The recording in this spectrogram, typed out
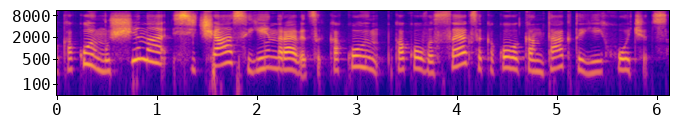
какой мужчина сейчас ей нравится, какой, какого секса, какого контакта ей хочется.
